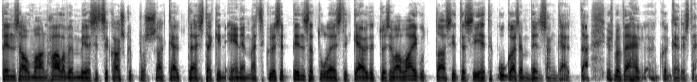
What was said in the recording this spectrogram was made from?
pensa on vaan halvemmin ja sitten se 20 prosenttia käyttää sitäkin enemmän. Että kyllä se pensa tulee sitten käytettyä, se vaan vaikuttaa sitten siihen, että kuka sen pensan käyttää, jos mä vähän kärjestän.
